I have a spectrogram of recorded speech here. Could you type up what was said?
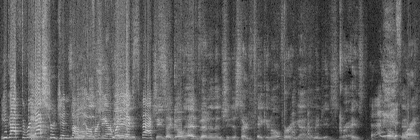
You got three uh, estrogens on Well, over but she here. What do you expect? She's like, go ahead, Vin, and then she just starts taking over again. I mean, Jesus Christ. Go for it.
